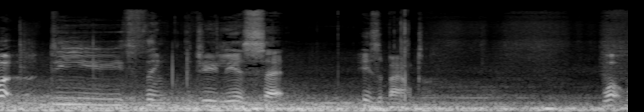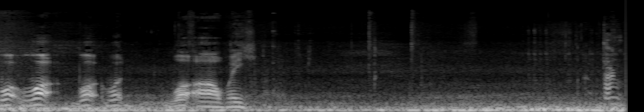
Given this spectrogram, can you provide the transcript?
What do you think the Julia Set is about? What what what what what what are we? I don't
